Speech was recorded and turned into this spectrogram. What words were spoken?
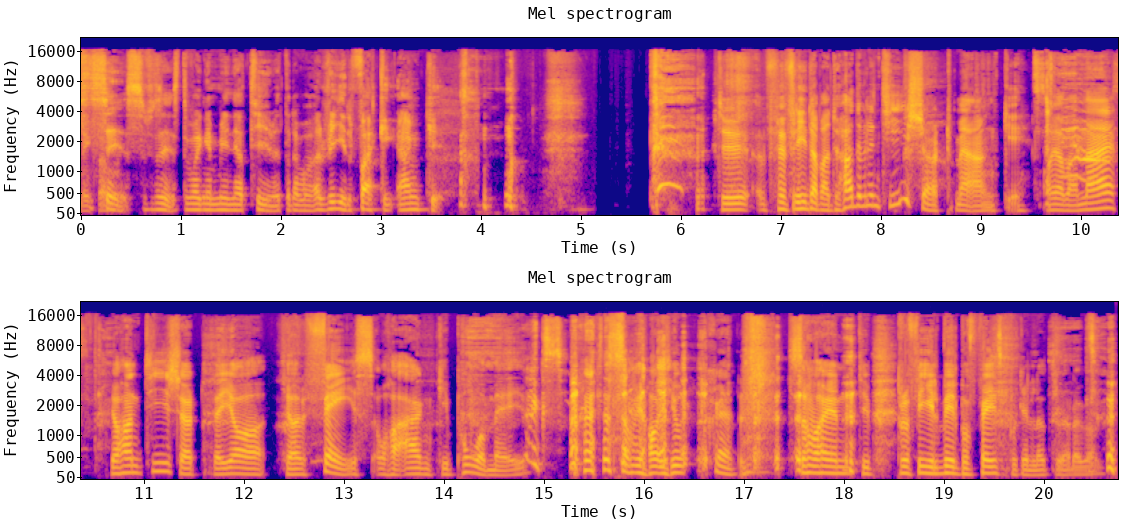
liksom. precis, precis. Det var ingen miniatyr utan det var real fucking Anki. Du, för Frida bara, du hade väl en t-shirt med Anki? Och jag bara, nej, jag har en t-shirt där jag gör face och har Anki på mig. Exakt. som jag har gjort själv. Som var en typ profilbild på Facebook eller något tror jag någon gång.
